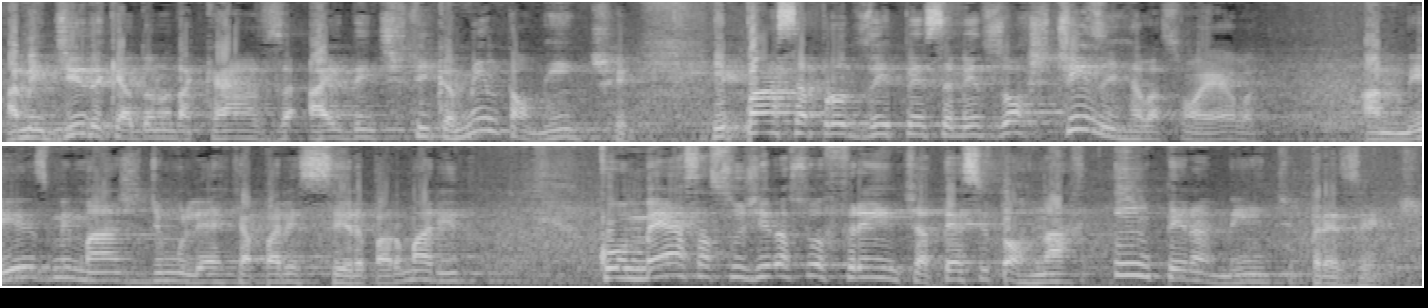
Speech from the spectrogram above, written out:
À medida que a dona da casa a identifica mentalmente e passa a produzir pensamentos hostis em relação a ela, a mesma imagem de mulher que aparecera para o marido começa a surgir à sua frente até se tornar inteiramente presente.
